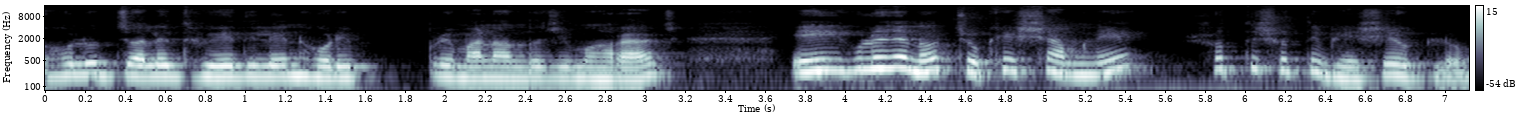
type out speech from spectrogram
হলুদ জলে ধুয়ে দিলেন হরি প্রেমানন্দজি মহারাজ। এইগুলো যেন চোখের সামনে সত্যি সত্যি ভেসে উঠল।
